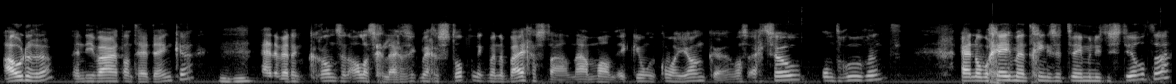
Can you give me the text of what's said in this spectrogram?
ouderen. En die waren het aan het herdenken. Mhm. En er werd een krans en alles gelegd. Dus ik ben gestopt en ik ben erbij gaan staan. Nou man, ik jongen, kon wel janken. Het was echt zo ontroerend. En op een gegeven moment gingen ze twee minuten stilte.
